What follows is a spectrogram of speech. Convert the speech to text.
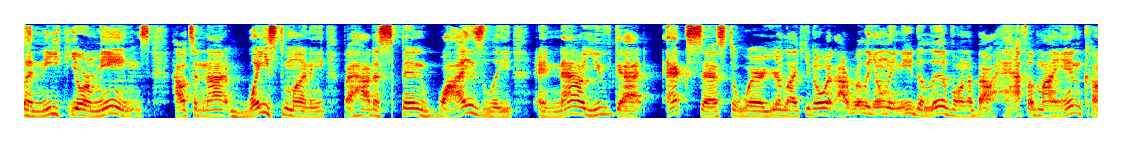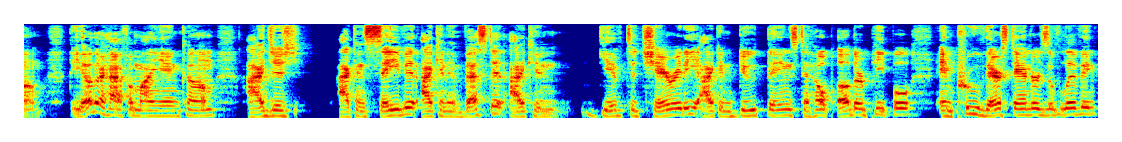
beneath your means, how to not waste money, but how to spend wisely. And now you've got excess to where you're like, you know what? I really only need to live on about half of my income. The other half of my income, I just I can save it. I can invest it. I can give to charity. I can do things to help other people improve their standards of living.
